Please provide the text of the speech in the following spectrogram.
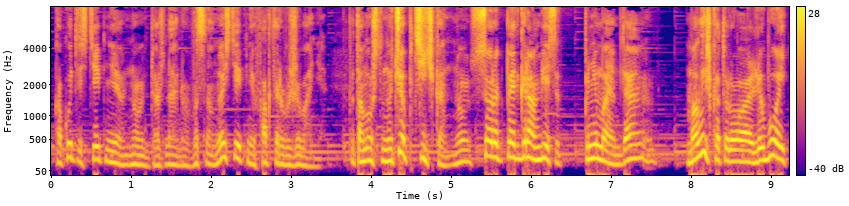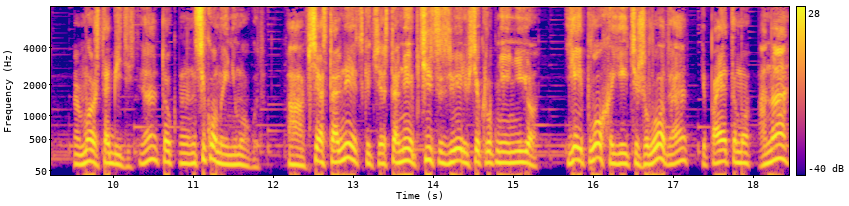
в какой-то степени, ну, даже, наверное, в основной степени фактор выживания. Потому что, ну, что птичка, ну, 45 грамм весит, понимаем, да? Малыш, которого любой может обидеть, да? Только насекомые не могут. А все остальные, так сказать, все остальные птицы, звери, все крупнее нее. Ей плохо, ей тяжело, да? И поэтому она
